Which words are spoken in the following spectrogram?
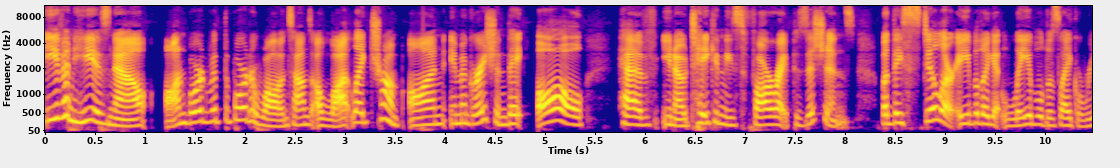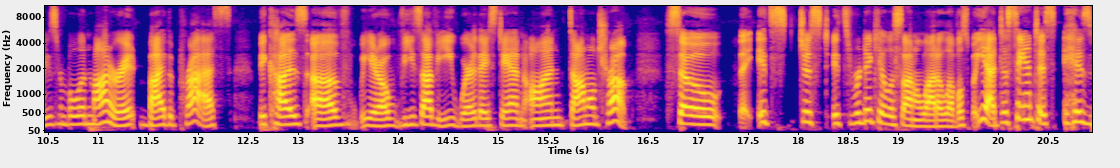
Even he is now on board with the border wall and sounds a lot like Trump on immigration. They all have, you know, taken these far right positions, but they still are able to get labeled as like reasonable and moderate by the press because of, you know, vis-a-vis where they stand on Donald Trump. So it's just it's ridiculous on a lot of levels. But yeah, DeSantis, his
